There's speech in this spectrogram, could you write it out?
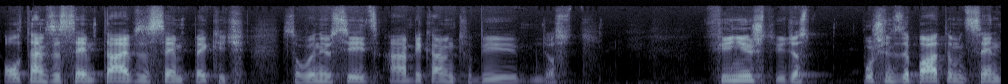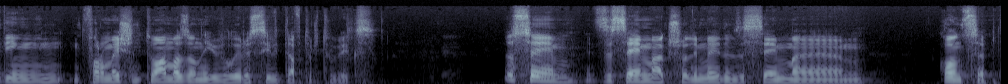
all times the same type, the same package. So when you see it's ah, becoming to be just finished, you just pushing the button and sending information to Amazon. And you will receive it after two weeks. The same. It's the same actually made of the same um, concept.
